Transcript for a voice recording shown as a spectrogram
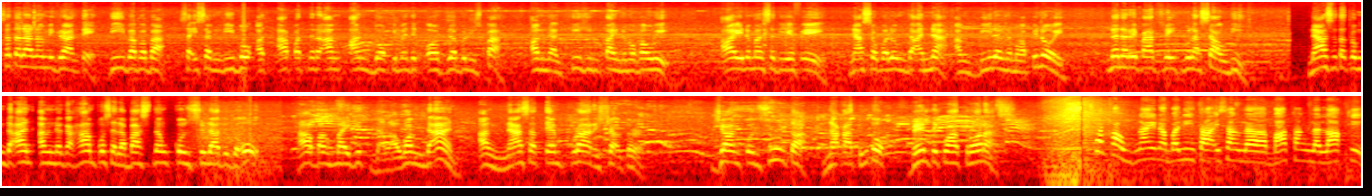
Sa tala ng migrante, di bababa sa isang libo at apat na raang undocumented OFWs pa ang naghihintay na makauwi. Ayon naman sa DFA, nasa walong daan na ang bilang ng mga Pinoy na na-repatriate mula Saudi. Nasa tatlong daan ang nagahampo sa labas ng konsulado doon, habang mahigit dalawang daan ang nasa temporary shelter. John Consulta, nakatutok 24 oras. Sa kaugnay na balita, isang batang lalaki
